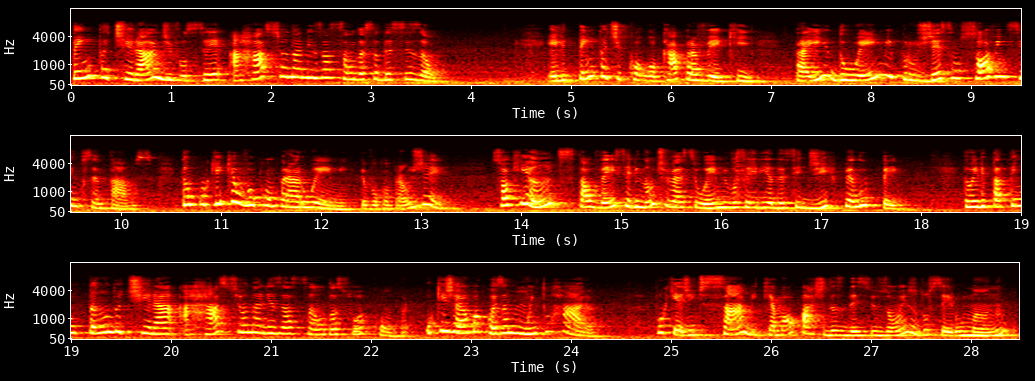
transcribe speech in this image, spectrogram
tenta tirar de você a racionalização dessa decisão. Ele tenta te colocar para ver que para ir do M para o G são só 25 centavos. Então, por que, que eu vou comprar o M? Eu vou comprar o G. Só que antes, talvez, se ele não tivesse o M, você iria decidir pelo P. Então, ele está tentando tirar a racionalização da sua compra, o que já é uma coisa muito rara. Porque a gente sabe que a maior parte das decisões do ser humano,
